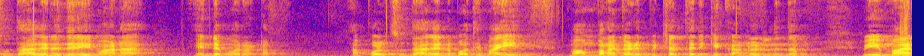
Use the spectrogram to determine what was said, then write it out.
സുധാകരനെതിരെയുമാണ് എന്റെ പോരാട്ടം. അപ്പോൾ സുധാകരന് ബോധ്യമായി മമ്പറം കടുപ്പിച്ചാൽ തനിക്ക് കണ്ണൂരിൽ നിന്നും വിമാന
